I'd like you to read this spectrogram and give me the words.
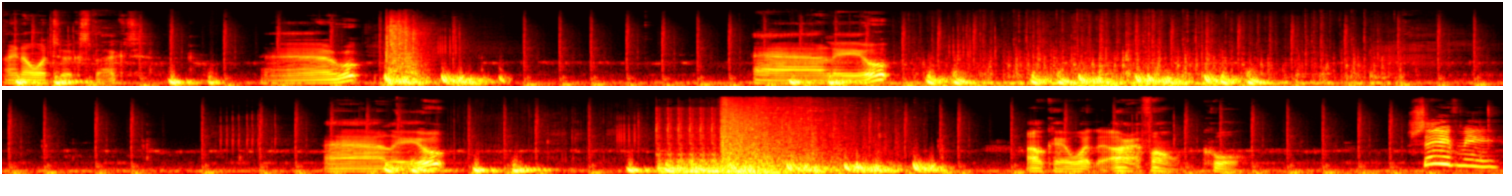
I know what to expect. Uh, whoop. Alley oop. Alley. Okay, what? Alright, phone. Cool. Save me!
